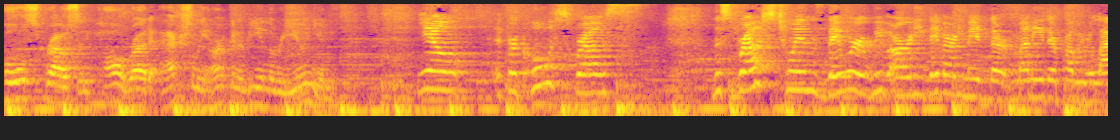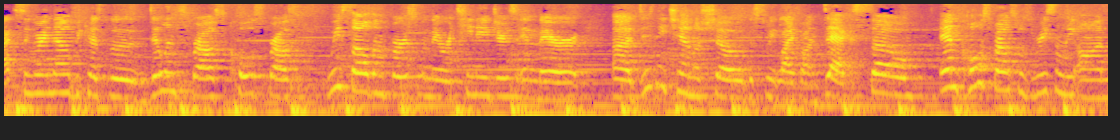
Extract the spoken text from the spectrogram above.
Cole Sprouse and Paul Rudd actually aren't going to be in the reunion. You know, for Cole Sprouse, the Sprouse twins, they were we've already they've already made their money. They're probably relaxing right now because the Dylan Sprouse, Cole Sprouse, we saw them first when they were teenagers in their uh, Disney Channel show, The Suite Life on Deck. So, and Cole Sprouse was recently on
